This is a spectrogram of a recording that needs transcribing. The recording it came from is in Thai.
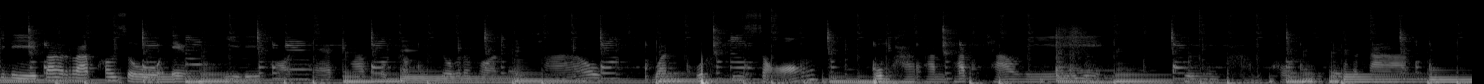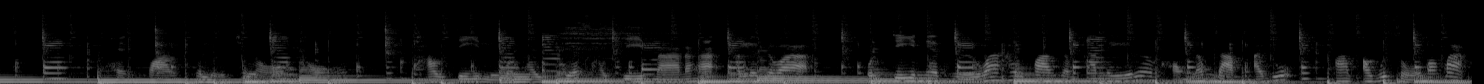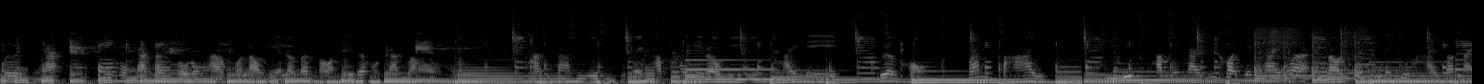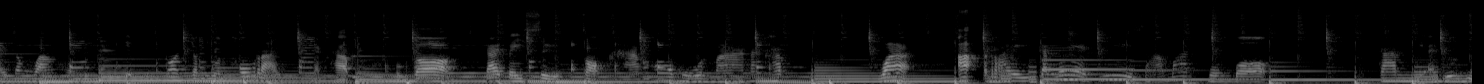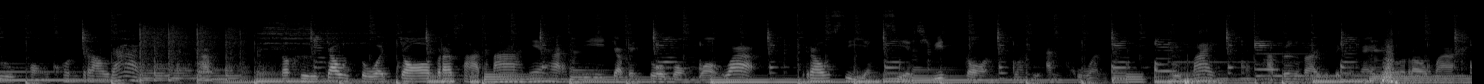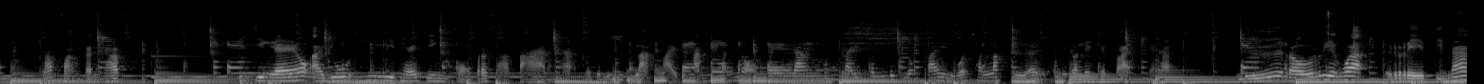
ยินดีต้อนรับเข้าสู่ MPD Podcast ครับผมกับผมโยกนพรในเช้า วันพุธที่ 2 กุมภาพันธ์ครับเช้านี้เพิ่งผ่านพ้นเทศกาลแห่งความเฉลิมฉลองของชาวจีนหรือว่าไทยเชื้อสายจีนมานะฮะมันเรียกได้ว่า จีนเนี่ยถือว่าให้ความสำคัญในเรื่องของลำดับอายุความอาวุโสมากๆเลยนะฮะในโครงการตังโตโนฮาวของเราเนี่ยเราก็สอนในเรื่องของการวางแผนทางการเงินถูกไหมครับให้เรามีเงินใช้ในเรื่องของบ้านปลายชีวิตทำยังไงวิเคราะห์ยังไงว่าเราจะสิ้นอายุขายตอนไหนต้องวางแผนเก็บเงินก้อนจำนวนเท่าไหร่นะครับ ผมก็ได้ไปสืบสาะหาข้อมูลมานะครับ ว่า อะไรกันแน่ที่สามารถบ่งบอก การมีอายุอยู่ของคนเราได้นะครับ ก็คือเจ้าตัวจอประสาทตาเนี่ยฮะที่จะเป็นตัวบ่งบอกว่า เราเสี่ยงเสียชีวิตก่อนวัยอันควรหรือไม่นะครับเรื่องราวจะเป็นยังไงเดี๋ยวเรามารับฟังกันครับจริงๆแล้วอายุที่แท้จริงของประสาทตานะฮะมันจะมีหลากหลายชั้นชั้นนอกชั้น กลางชั้นในชั้นลึกลงไป หรือว่าชั้นลักเคืออันนี้ก็เล่นกันไปนะฮะหรือเราเรียกว่าเรติน่า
